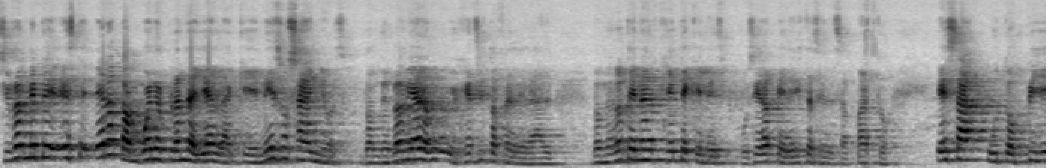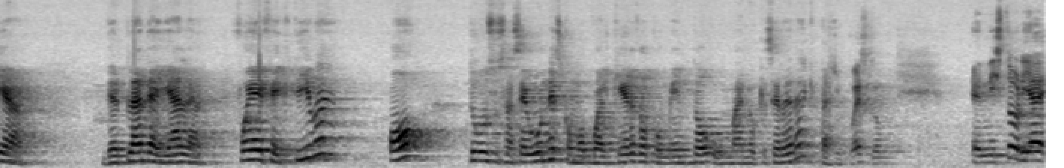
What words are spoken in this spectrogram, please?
Si realmente este, era tan bueno el plan de Ayala que en esos años, donde no había ejército federal, donde no tenían gente que les pusiera pedritas en el zapato, esa utopía del plan de Ayala fue efectiva o tuvo sus asegúnes como cualquier documento humano que se redacta. Por supuesto. En historia,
